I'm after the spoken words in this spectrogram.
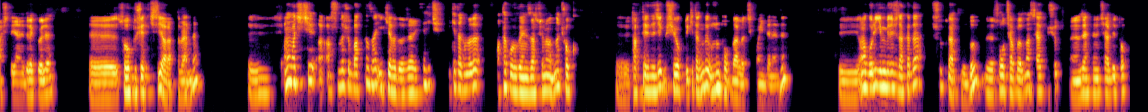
açtı. Yani direkt böyle e, soğuk duş etkisi yarattı bende. E, ama maç içi aslında şu baktığınız zaman ilk yarıda özellikle hiç iki takımda da atak organizasyonu adına çok e, takdir edilecek bir şey yoktu. İki takım da uzun toplarla çıkmayı denedi. E, ama golü 21. dakikada Stuttgart buldu. E, sol çaprazdan sert bir şut. E, Zentner'in çeldiği top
